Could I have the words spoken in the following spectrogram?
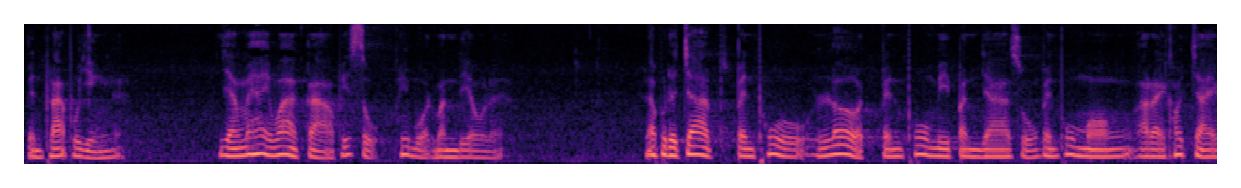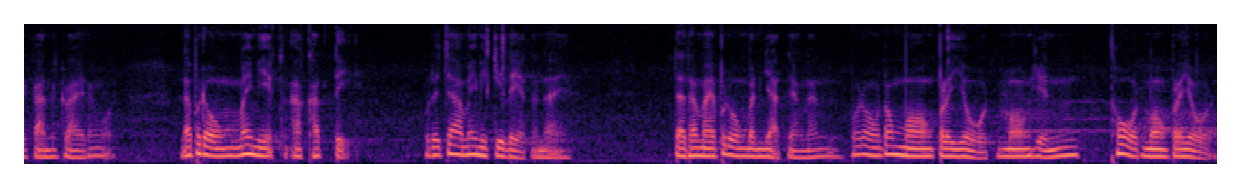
เป็นพระผู้หญิงนะยังไม่ให้ว่ากล่าวพิสุที่บวชวันเดียวเลย แล้วพุทธเจ้าเป็นผู้เลิศ เป็นผู้มีปัญญาสูง เป็นผู้มองอะไรเข้าใจการไกลทั้งหมด แล้วพระองค์ไม่มีอคติ พุทธเจ้าไม่มีกิเลสอันใดแต่ทำไมพระองค์บัญญัติอย่างนั้น พระองค์ต้องมองประโยชน์ มองเห็นโทษ มองประโยชน์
